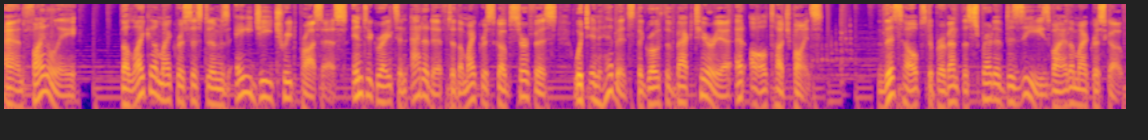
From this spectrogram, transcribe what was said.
And finally, The Leica Microsystems AgTreat process integrates an additive to the microscope surface which inhibits the growth of bacteria at all touch points. This helps to prevent the spread of disease via the microscope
